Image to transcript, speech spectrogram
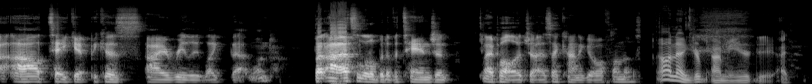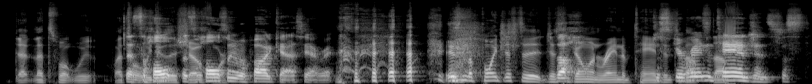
I- I'll take it because I really liked that one. But uh, that's a little bit of a tangent. I apologize. I kind of go off on those. oh no, you're. I mean, you're. I, that, that's what we. That's, That's what the we whole. do That's the whole for. thing of a podcast. Yeah, right. Isn't the point just to just The- go on random tangents Just get random stuff? tangents. Just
